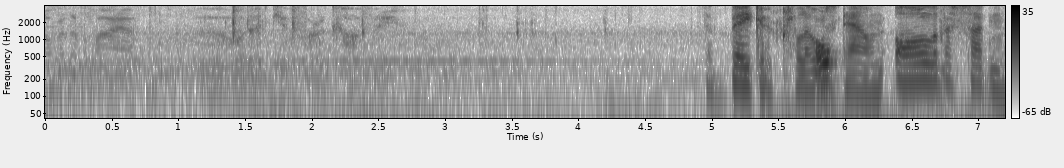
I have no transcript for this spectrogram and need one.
over the fire. Oh, what I'd give for a coffee. The baker closed Oh. down all of a sudden.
